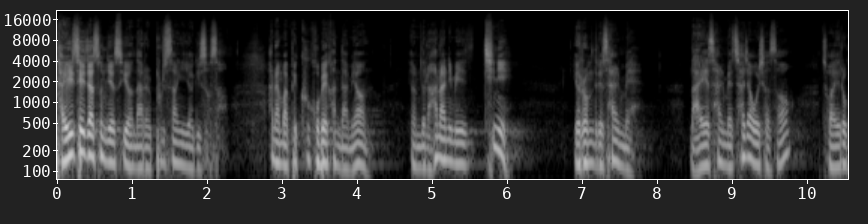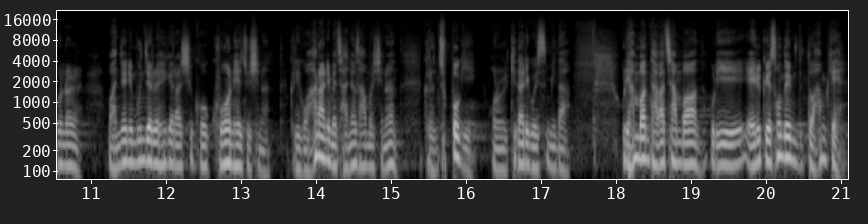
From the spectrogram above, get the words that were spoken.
다윗의 자손 예수여 나를 불쌍히 여기소서 하나님 앞에 그 고백한다면 여러분들 하나님이 친히 여러분들의 삶에 나의 삶에 찾아오셔서 저와 여러분을 완전히 문제를 해결하시고 구원해 주시는 그리고 하나님의 자녀 삼으시는 그런 축복이 오늘 기다리고 있습니다. 우리 한번 다 같이 한번 우리 에일교회 성도님들도 함께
